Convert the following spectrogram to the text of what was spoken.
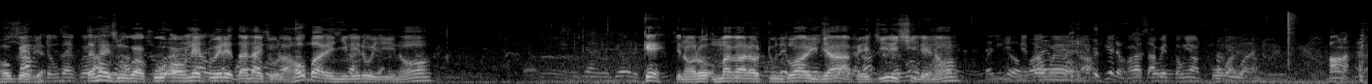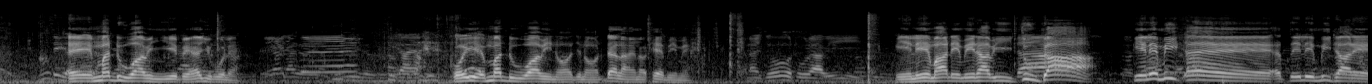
ဟုတ်ကဲ့ဗျတန်းထိုက်ဆိုကကိုအောင်နဲ့တွဲတဲ့တန်းထိုက်ဆိုလားဟုတ်ပါတယ်ညီလေးတို့ရေနော်ကဲကျွန်တော်တို့အမှတ်ကတော့တူသွားပြီဗျာဘယ်ကြီးတွေရှိလဲနော် နှစ်တော့ပဲနော်ငါစားပေး3ယောက်ထိုးပါနော်ကောင်းလားအေးအမှတ်တူသွားပြီညီဘယ်ကယူဖို့လဲကိုကြီးအမှတ်တူသွားပြီနော်ကျွန်တော်တက်လာရင်တော့ထည့်ပေးမယ်နိုင်ကျိုးထိုးလာပြီပြင်လေးမတင်မေးထားပြီတူတာပြင်လေးမိအဲအသေးလေးမိထားတယ်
